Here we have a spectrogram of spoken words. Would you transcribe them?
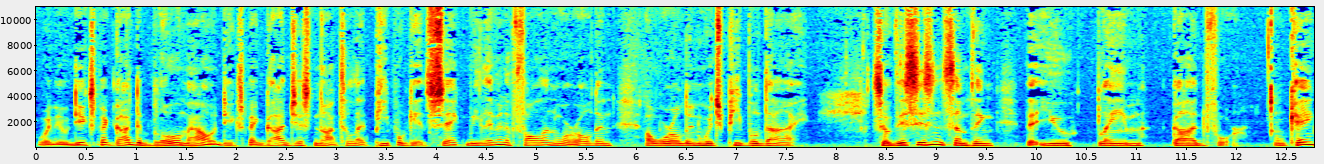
what, do you expect God to blow them out? Do you expect God just not to let people get sick? We live in a fallen world and a world in which people die. So this isn't something that you blame God for. Okay?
